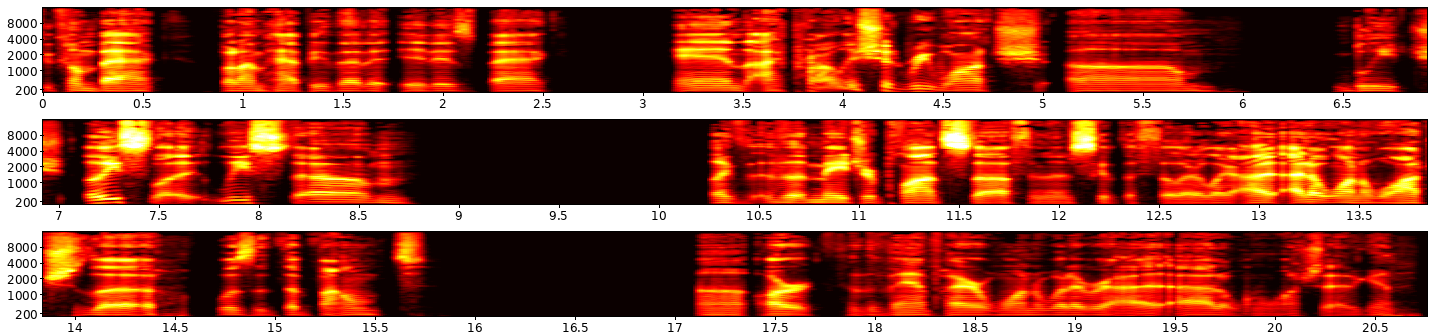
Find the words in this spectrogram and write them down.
to come back, but I'm happy that it, it is back. And I probably should rewatch um Bleach. At least at least um like the major plot stuff and then skip the filler. Like I, I don't want to watch the was it the Bount uh, arc, the vampire one or whatever. I I don't want to watch that again.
